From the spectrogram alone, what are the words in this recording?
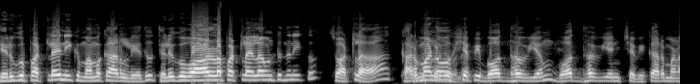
తెలుగు పట్లే నీకు మమకారం లేదు తెలుగు వాళ్ళ పట్ల ఎలా ఉంటుంది నీకు? సో అట్లా కర్మణోహ్యపి బోద్ధవ్యం బోద్ధవ్యం చ వికర్మణ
